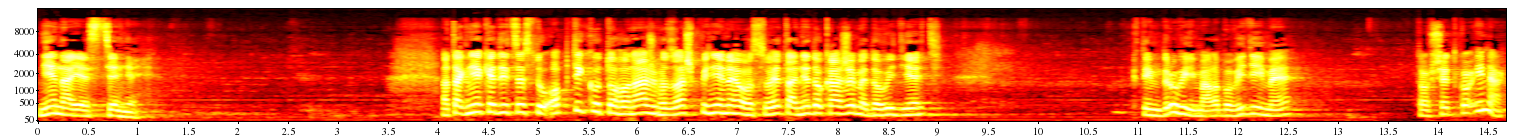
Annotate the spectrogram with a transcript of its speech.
Nie na jej stene. A tak niekedy cez tú optiku toho nášho zašpineného sveta nedokážeme dovidieť k tým druhým, alebo vidíme to všetko inak.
